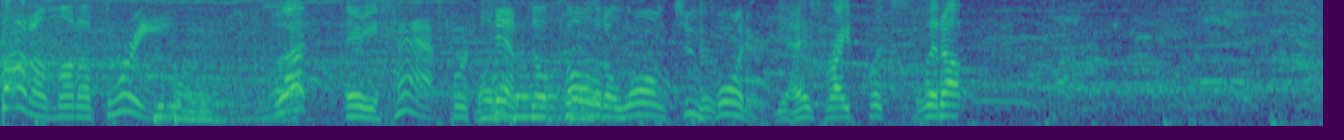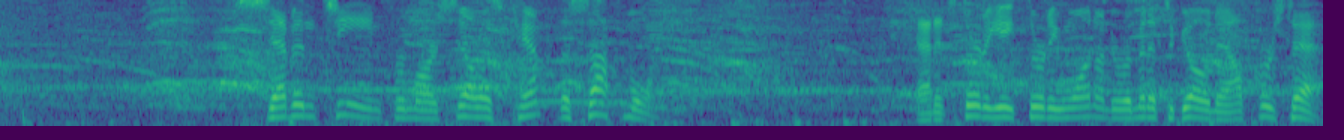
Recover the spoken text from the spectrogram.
Bottom on a three. What a half for Kemp. They'll call it a long two-pointer. Yeah, his right foot slid up. 17 for Marcellus Kemp, the sophomore. And it's 38-31 under a minute to go now, first half.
